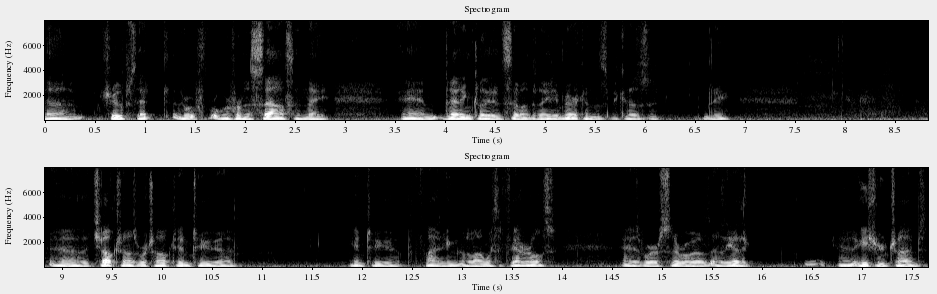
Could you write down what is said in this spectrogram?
uh, troops that were, from the South, and they and that included some of the Native Americans because the uh, the Choctaws were talked into uh, into fighting along with the Federals, as were several of the other uh, Eastern tribes,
